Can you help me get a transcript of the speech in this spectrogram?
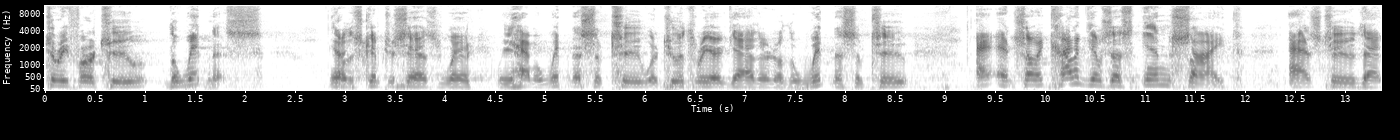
to refer to the witness. You know, the Scripture says where we have a witness of two, where two or three are gathered, or the witness of two. And, and so it kind of gives us insight as to that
